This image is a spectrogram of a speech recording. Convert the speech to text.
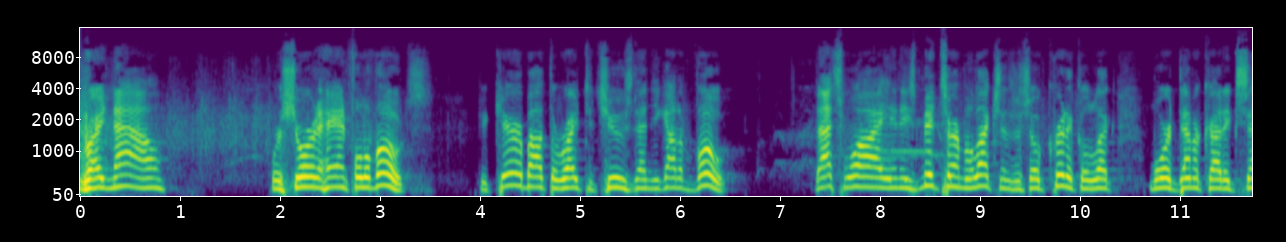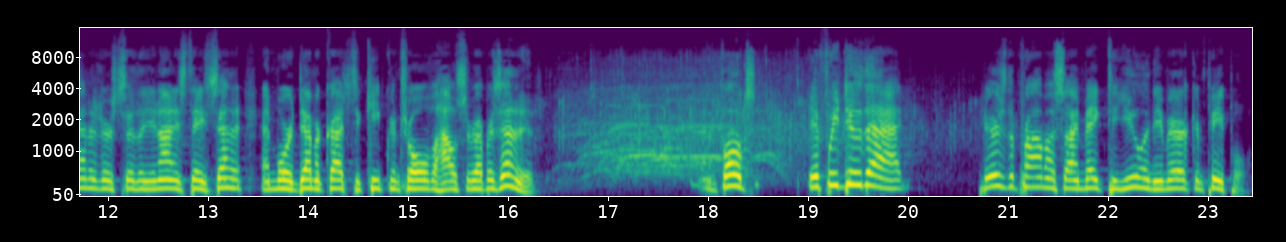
Right now, we're short a handful of votes. If you care about the right to choose, then you got to vote. That's why in these midterm elections are so critical. Elect more Democratic senators to the United States Senate and more Democrats to keep control of the House of Representatives. And folks, if we do that, here's the promise I make to you and the American people.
